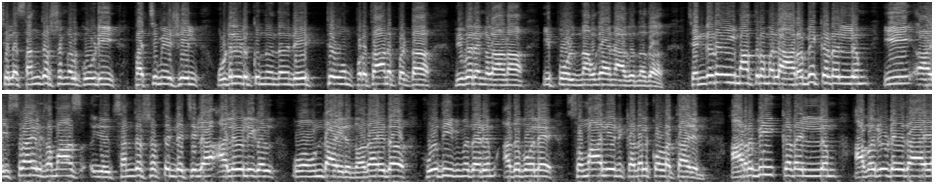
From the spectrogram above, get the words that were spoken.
ചില സംഘർഷങ്ങൾ കൂടി പശ്ചിമേഷ്യയിൽ ഉടലെടുക്കുന്നു എന്നതിന്റെ ഏറ്റവും പ്രധാനപ്പെട്ട വിവരങ്ങളാണ് ഇപ്പോൾ നൽകാനാകുന്നത്. ചെങ്കടലിൽ മാത്രമല്ല അറബിക്കടലിലും ഈ ഇസ്രായേൽ ഹമാസ് സംഘർഷത്തിന്റെ ചില അലവലികൾ ഉണ്ടായിരുന്നു. അതായത് ഹൂതി വിമതരും അതുപോലെ സൊമാലിയൻ കടൽ കൊള്ളക്കാരും അറബിക്കടലിലും അവരുടേതായ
